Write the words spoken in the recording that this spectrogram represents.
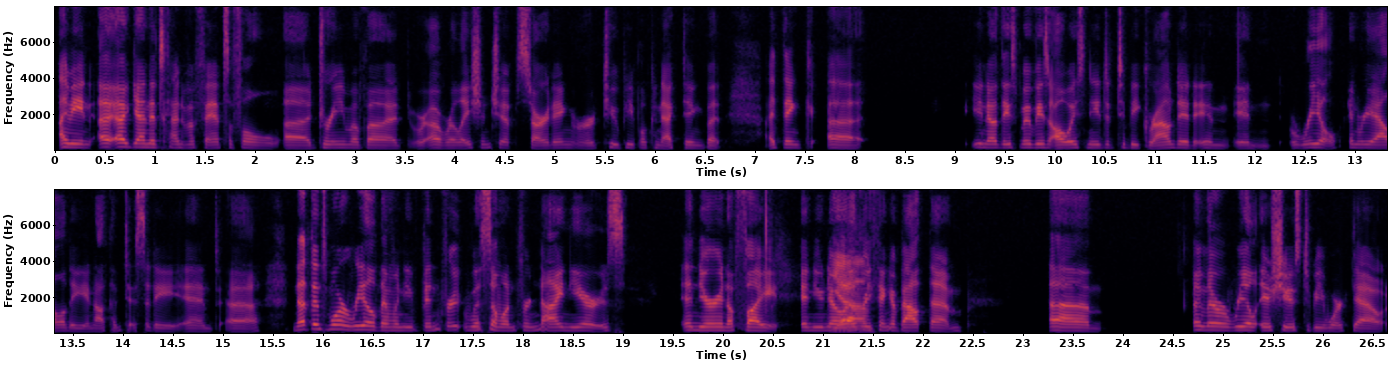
I mean, a- again, it's kind of a fanciful uh, dream of a, a relationship starting or two people connecting, but I think uh, you know these movies always needed to be grounded in in real in reality and authenticity. And uh nothing's more real than when you've been for, with someone for nine years and you're in a fight and you know Yeah. everything about them um and there are real issues to be worked out.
